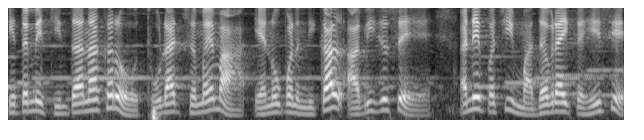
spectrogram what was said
કે તમે ચિંતા ના કરો, થોડા જ સમયમાં એનો પણ નિકાલ આવી જશે. અને પછી માધવરાય કહે છે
